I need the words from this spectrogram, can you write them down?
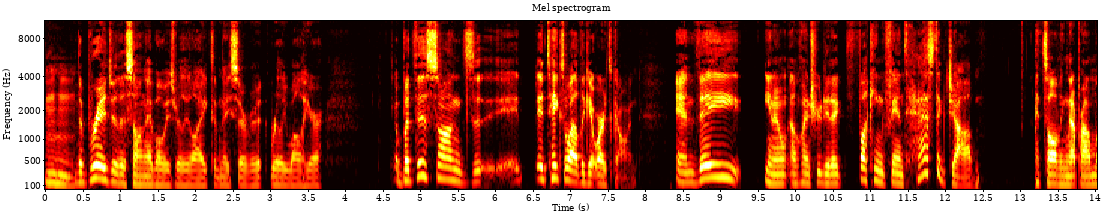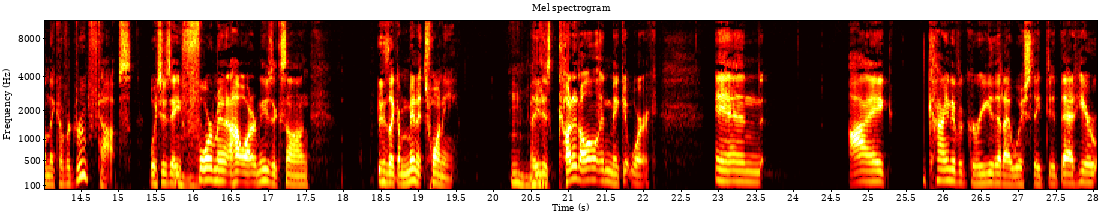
Mm-hmm. The bridge of the song I've always really liked and they serve it really well here. But this song it, it takes a while to get where it's going. And they, you know, Alkaline Trio did a fucking fantastic job at solving that problem when they covered Rooftops, which is a 4-minute hot water music song. It is like a minute 20. They just cut it all and make it work. And I kind of agree that I wish they did that here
